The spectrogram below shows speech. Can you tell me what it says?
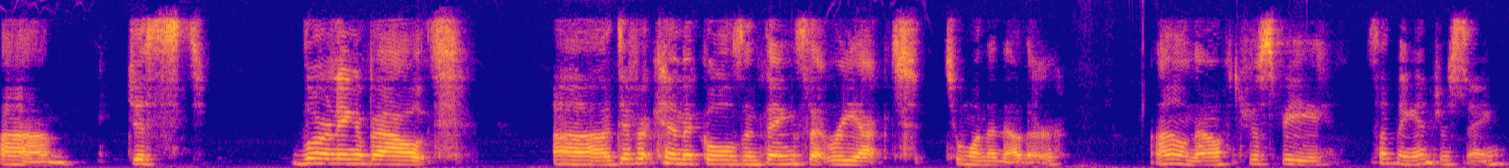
Um, just learning about uh, different chemicals and things that react to one another. I don't know, just be something interesting.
